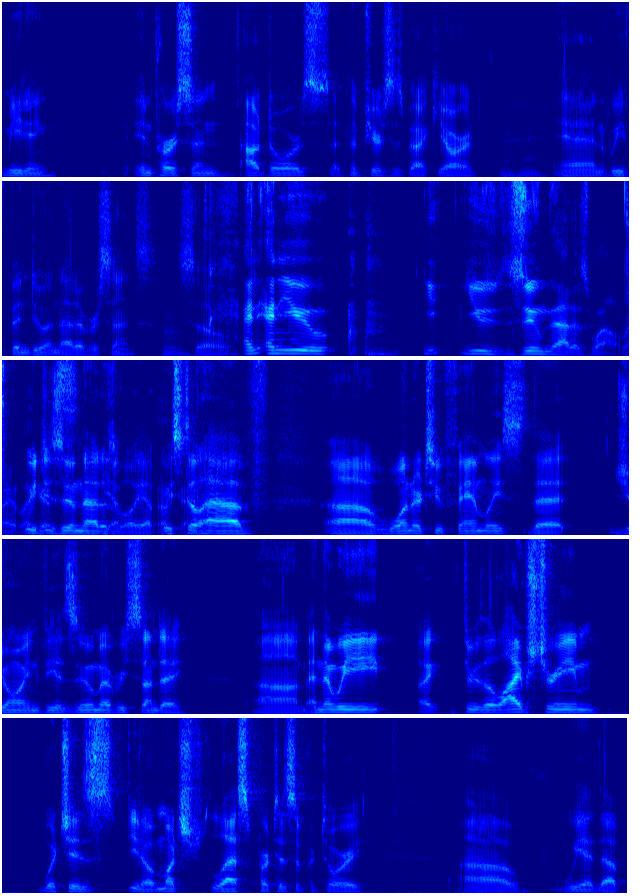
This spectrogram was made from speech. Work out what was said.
meeting in person, outdoors at the Pierce's backyard, Mhm. and we've been doing that ever since. Hmm. So And and you, you you zoom that as well, right? we do Zoom that as yep. well. Yeah, Okay. we still have uh, one or two families that join via Zoom every Sunday, um, and then we like, through the live stream, which is you know much less participatory. Uh, we end up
